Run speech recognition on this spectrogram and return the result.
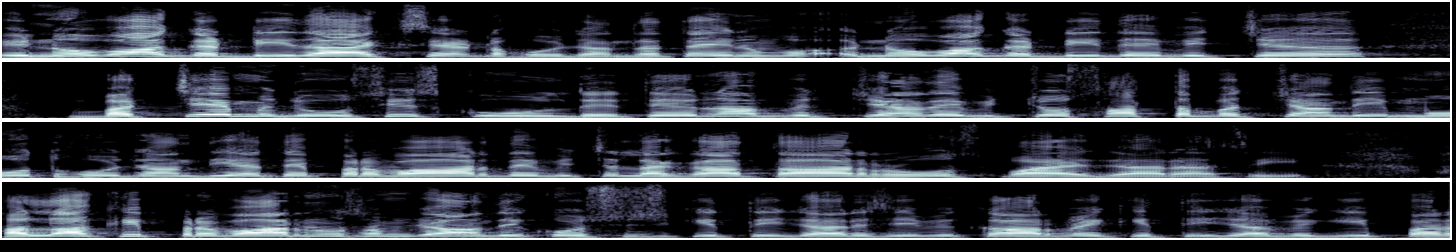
ਇਨੋਵਾ ਗੱਡੀ ਦਾ ਐਕਸੀਡੈਂਟ ਹੋ ਜਾਂਦਾ ਤੇ ਇਨੋਵਾ- ਇਨੋਵਾ ਗੱਡੀ ਦੇ ਵਿੱਚ ਬੱਚੇ ਮੌਜੂਦ ਸੀ ਸਕੂਲ ਦੇ ਤੇ ਉਹਨਾਂ ਬੱਚਿਆਂ ਦੇ ਵਿੱਚੋਂ 7 ਬੱਚਿਆਂ ਦੀ ਮੌਤ ਹੋ ਜਾਂਦੀ ਹੈ ਤੇ ਪਰਿਵਾਰ ਦੇ ਵਿੱਚ ਲਗਾਤਾਰ ਰੋਸ ਪਾਇਆ ਜਾ ਰਿਹਾ ਸੀ। ਹਾਲਾਂਕਿ ਪਰਿਵਾਰ ਨੂੰ ਸਮਝਾਉਣ ਦੀ ਕੋਸ਼ਿਸ਼ ਕੀਤੀ ਜਾ ਰਹੀ ਸੀ ਵੀ ਕਾਰਵਾਈ ਕੀਤੀ ਜਾਵੇਗੀ, ਪਰ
